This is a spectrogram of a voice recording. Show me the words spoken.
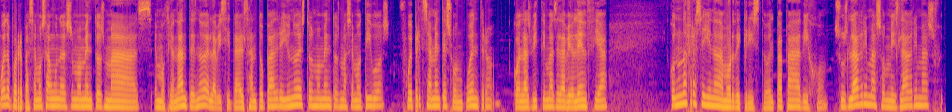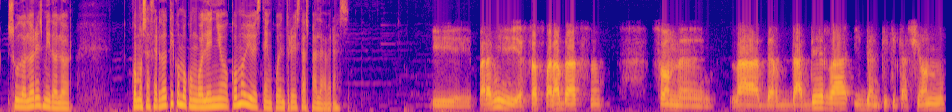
Bueno, pues repasemos algunos de esos momentos más emocionantes ¿no? de la visita del Santo Padre y uno de estos momentos más emotivos fue precisamente su encuentro con las víctimas de la violencia con una frase llena de amor de Cristo. El Papa dijo, sus lágrimas son mis lágrimas, su dolor es mi dolor. Como sacerdote y como congoleño, ¿cómo vive este encuentro y estas palabras? Y para mí estas palabras son eh, la verdadera identificación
